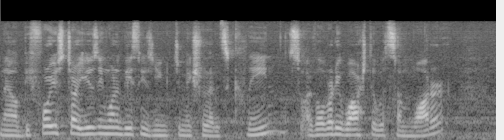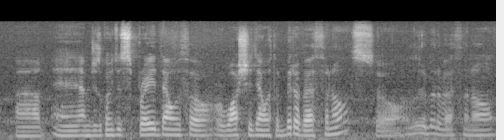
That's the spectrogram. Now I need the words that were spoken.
Now before you start using one of these things you need to make sure that it's clean. So I've already washed it with some water um, and I'm just going to spray it down with a, or wash it down with a bit of ethanol. So a little bit of ethanol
